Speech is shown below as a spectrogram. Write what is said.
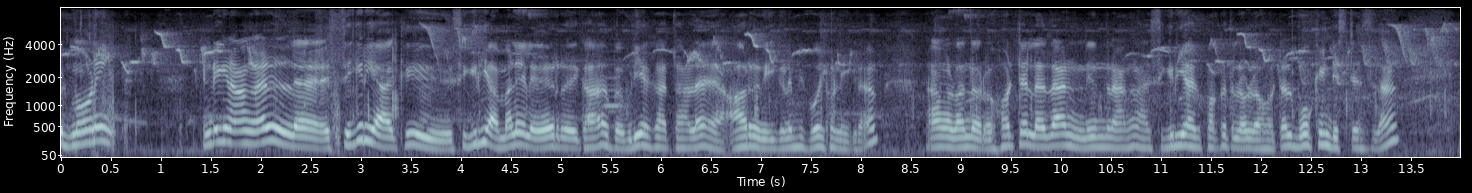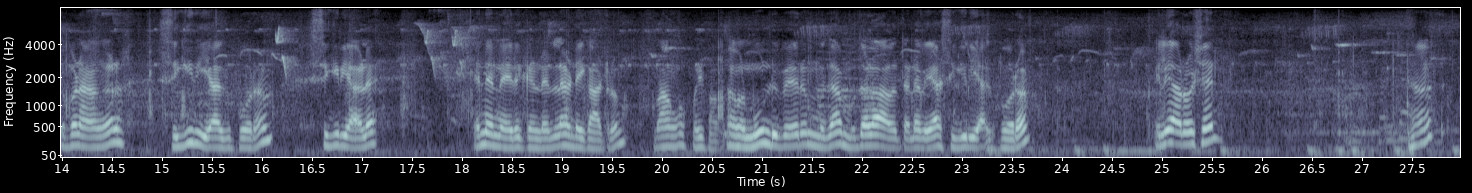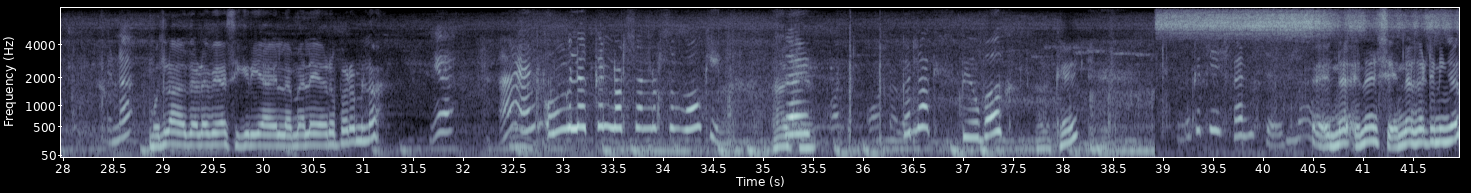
Good morning இன்றைக்கு நாங்கள் சிகிரியாவுக்கு சிகிரியா மலையில் ஏறுறதுக்காக இப்போ விடிய காத்தால் ஆறரை கிளம்பி போய் கொண்டிருக்கிறோம். நாங்கள் வந்து ஒரு ஹோட்டலில் தான் இருந்தாங்க சிகிரியாவுக்கு பக்கத்தில் உள்ள ஹோட்டல் வாக்கிங் டிஸ்டன்ஸ் தான். இப்போ நாங்கள் சிகிரியாவுக்கு போகிறோம் சிகிரியாவில் என்னென்ன இருக்குன்ற எல்லாம் இன்றைக்கு காட்டுறோம். வாங்க போய் பார்க்க நாங்கள் மூன்று பேரும் தான் முதலாவது தடவையாக சிகிரியாவுக்கு போகிறோம் இல்லையா ரோஷன்? ஆ? என்ன முதலாவது தடவையாக சிகிரியா இல்லை மேலே ஏற போகிறோம் இல்லை Yeah. And உங்களுக்கு lots and lots of walking. So, good luck, Spielberg. Okay Look at these fences. என்ன என்ன என்ன கட்டினீங்க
